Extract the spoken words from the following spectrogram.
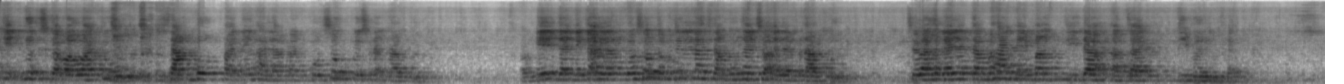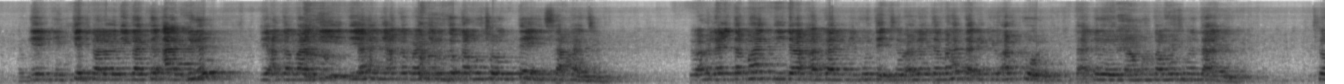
sikit notes kat bawah tu sambung pada halaman kosong ke surat berapa. Okey, dan dekat halaman kosong kamu tulislah sambungan soalan berapa. Sebab halaman tambahan memang tidak akan diberikan. Okey, in kalau dia kata ada, dia akan bagi, dia hanya akan bagi untuk kamu conteng sahaja. Sebab halaman tambahan tidak akan dikutip. Sebab halaman tambahan tak ada QR code. Tak ada nama kamu semua tak ada. So,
